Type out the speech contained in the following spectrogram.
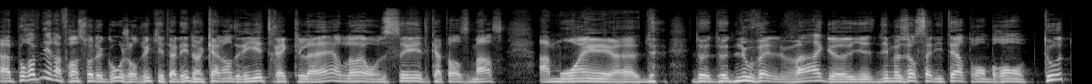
Euh, pour revenir à François Legault aujourd'hui, qui est allé d'un calendrier très clair, là, on le sait, le 14 mars, à moins euh, de, de, de, nouvelles vagues, les mesures sanitaires tomberont toutes,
